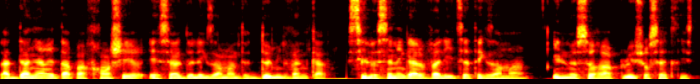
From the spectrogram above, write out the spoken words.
La dernière étape à franchir est celle de l'examen de 2024. Si le Sénégal valide cet examen, il ne sera plus sur cette liste.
